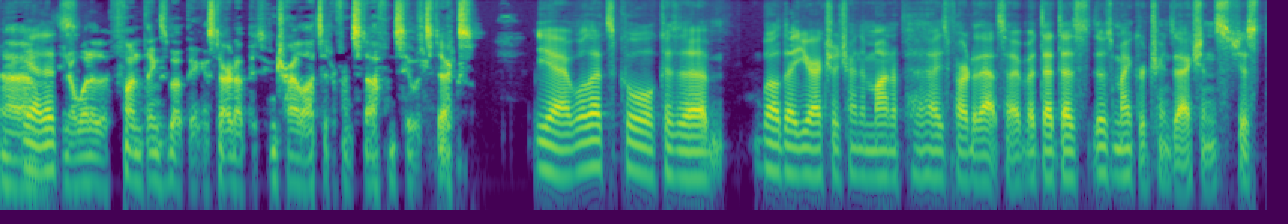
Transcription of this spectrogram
um, yeah that's you know one of the fun things about being a startup is you can try lots of different stuff and see what sticks yeah well that's cool because uh, well that you're actually trying to monetize part of that side but that does those microtransactions just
